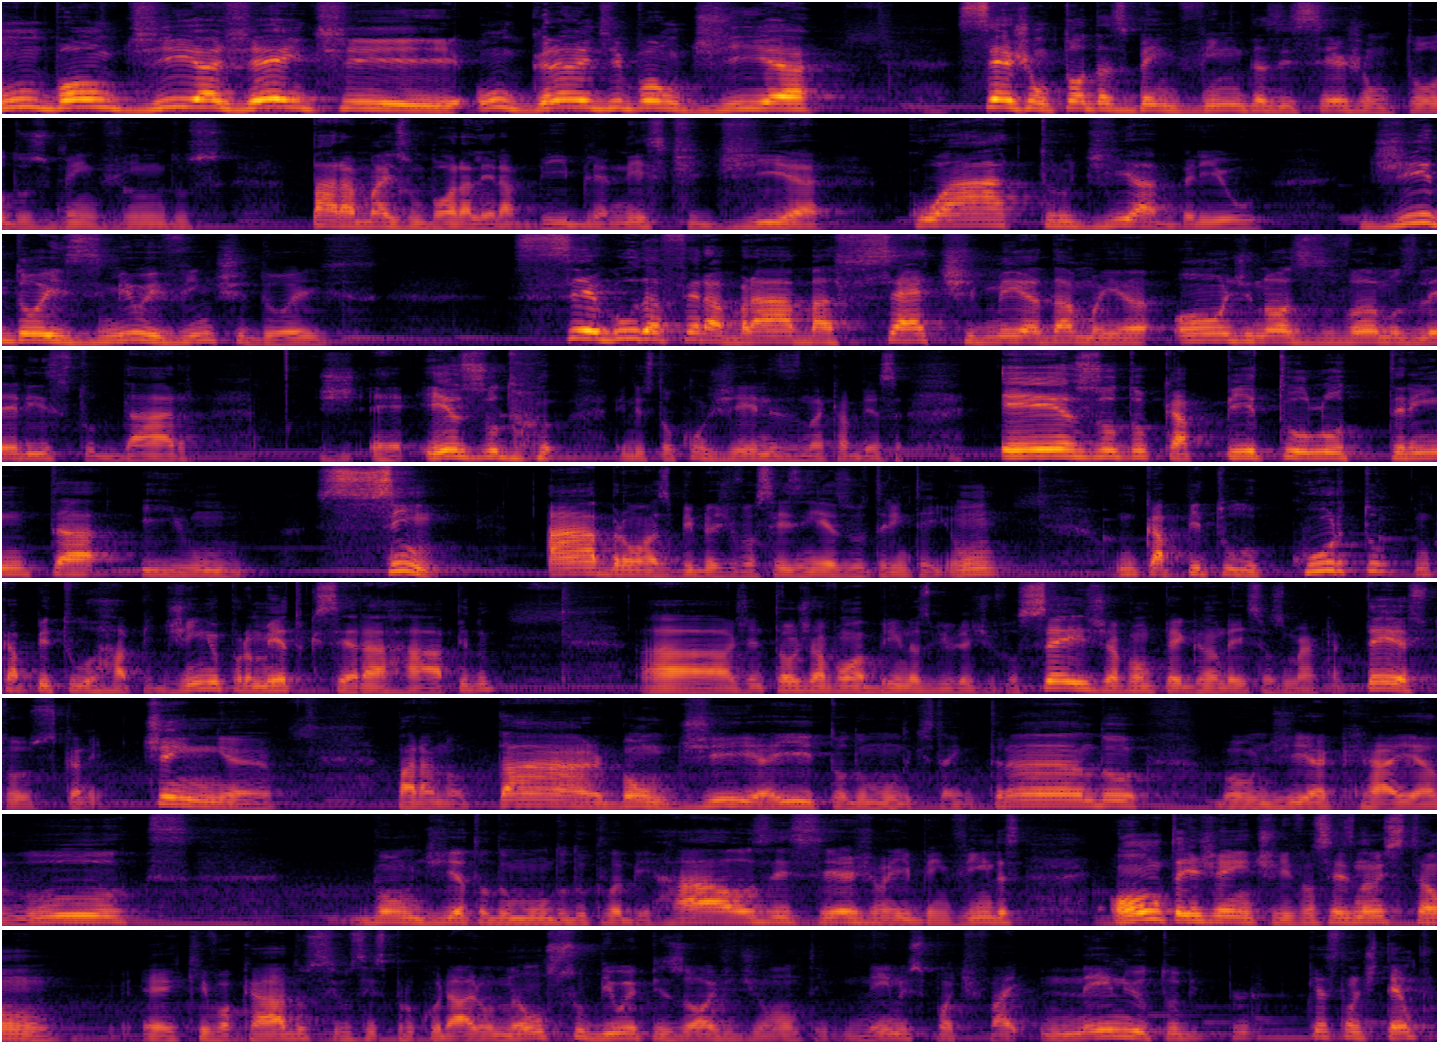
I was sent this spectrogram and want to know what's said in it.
Um bom dia, gente! Um grande bom dia! Sejam todas bem-vindas e sejam todos bem-vindos para mais um Bora Ler a Bíblia neste dia 4 de abril de 2022, segunda-feira braba, sete e meia da manhã, onde nós vamos ler e estudar é, Êxodo, ainda estou com Gênesis na cabeça, Êxodo capítulo 31. Sim, abram as Bíblias de vocês em Êxodo 31. Um capítulo curto, um capítulo rapidinho, prometo que será rápido. Ah, então já vão abrindo as Bíblias de vocês, já vão pegando aí seus marca-textos, canetinha para anotar. Bom dia aí todo mundo que está entrando. Bom dia, Caia Lux. Bom dia todo mundo do Clubhouse, sejam aí bem-vindas. Ontem, gente, vocês não estão é, equivocados, se vocês procuraram, não subiu o episódio de ontem, nem no Spotify, nem no YouTube, por questão de tempo.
